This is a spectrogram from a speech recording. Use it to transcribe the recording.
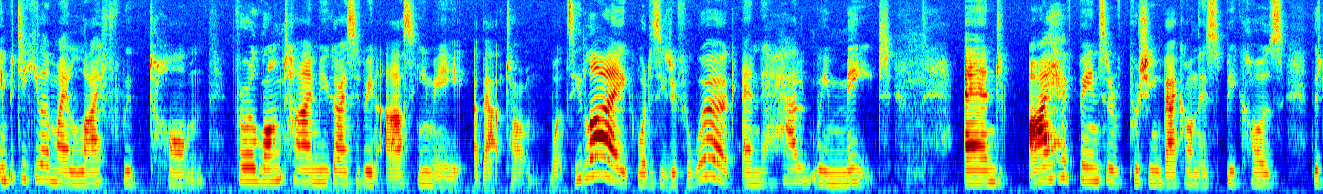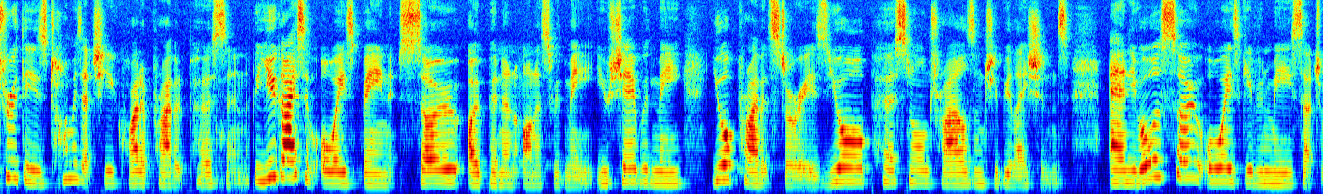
in particular my life with Tom. For a long time you guys have been asking me about Tom. What's he like? What does he do for work? And how did we meet? And I have been sort of pushing back on this because the truth is Tom is actually quite a private person. But you guys have always been so open and honest with me. You shared with me your private stories, your personal trials and tribulations. And you've also always given me such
